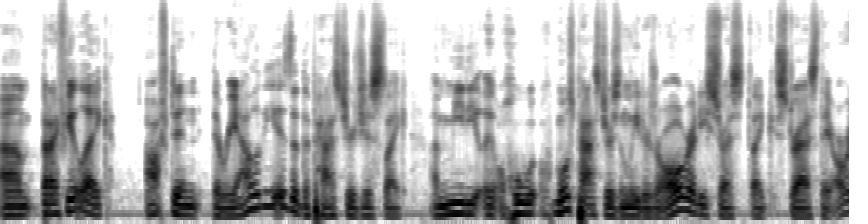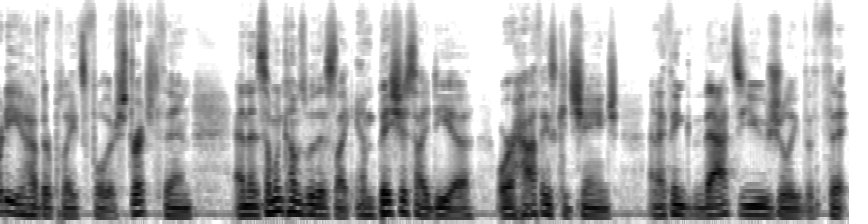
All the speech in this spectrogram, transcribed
Um, but I feel like often the reality is that the pastor just like immediately who, most pastors and leaders are already stressed like stressed. They already have their plates full. They're stretched thin. And then someone comes with this like ambitious idea or how things could change. And i think that's usually the th-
